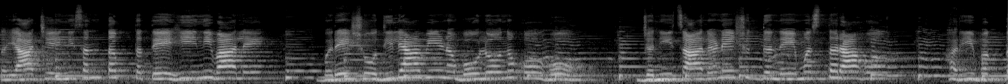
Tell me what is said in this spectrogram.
तयाचे निसंतप्त तेही निवाले. बरे शोधिल्या वीण बोलो नको हो जनी चालणे शुद्ध नेमस्त राहो. हरिभक्त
